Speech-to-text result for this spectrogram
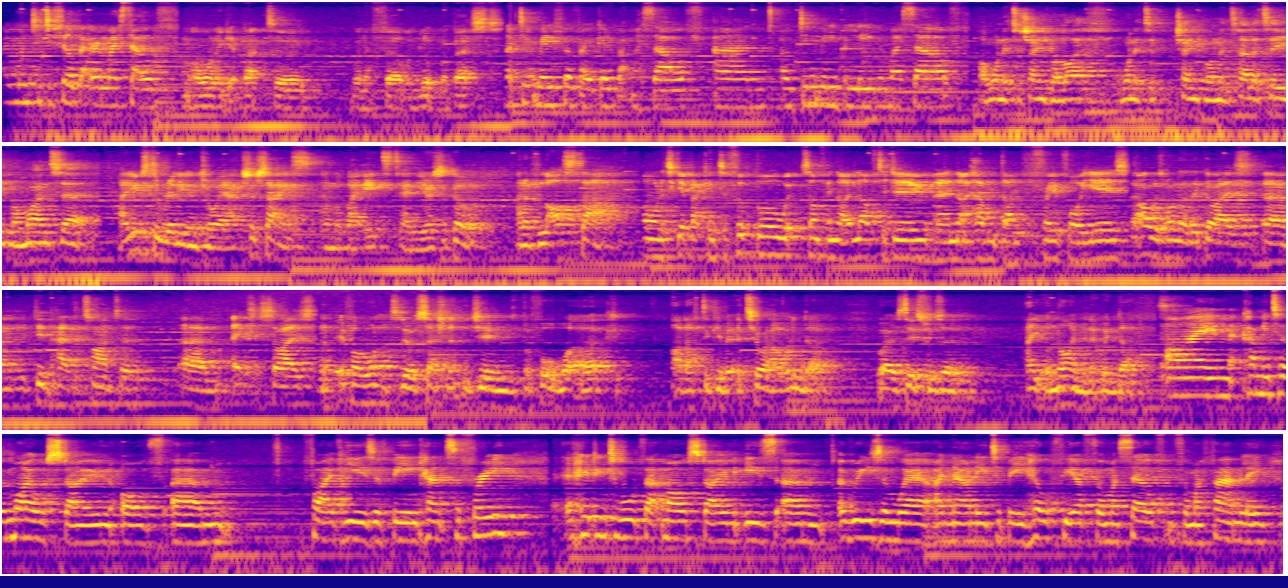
I wanted to feel better in myself. I want to get back to when I felt and looked my best. I didn't really feel very good about myself and I didn't really believe in myself. I wanted to change my life, I wanted to change my mentality, my mindset. I used to really enjoy exercise um, about eight to ten years ago and I've lost that. I wanted to get back into football, it's something that I love to do and that I haven't done for three or four years. I was one of the guys um, who didn't have the time to um, exercise. If I wanted to do a session at the gym before work, I'd have to give it a two hour window, whereas this was a eight or nine minute window. I'm coming to a milestone of um, five years of being cancer free. Heading towards that milestone is um, a reason where I now need to be healthier for myself and for my family.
